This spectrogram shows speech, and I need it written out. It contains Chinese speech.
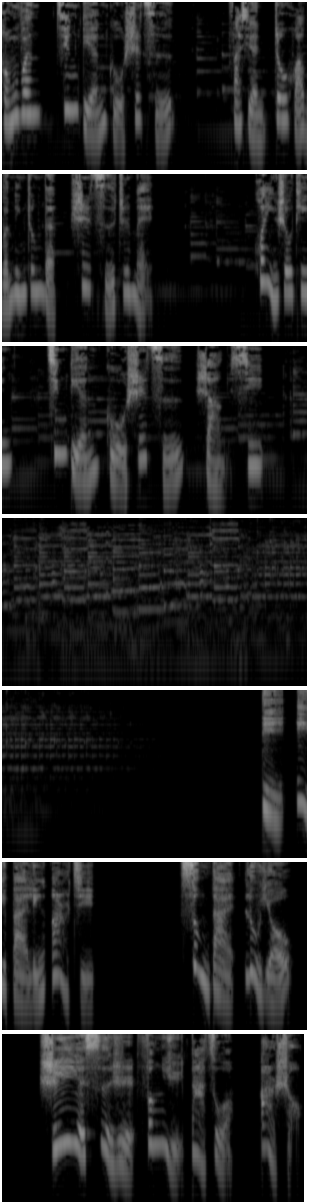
重温经典古诗词，发现中华文明中的诗词之美。欢迎收听《经典古诗词赏析》第一百零二集。宋代陆游。十一月四日风雨大作二首。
